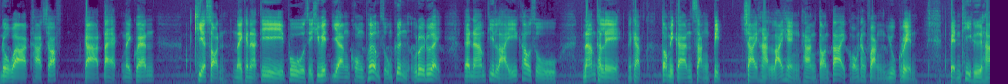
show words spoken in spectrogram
โนวาคาชอฟกาแตกในแคว้นเคียซอน ในขณะที่ผู้เสียชีวิตยังคงเพิ่มสูงขึ้นเรื่อยๆ และน้ำที่ไหลเข้าสู่น้ำทะเลนะครับ ต้องมีการสั่งปิดชายหาดหลายแห่งทางตอนใต้ของทางฝั่งยูเครน เป็นที่ฮือฮา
